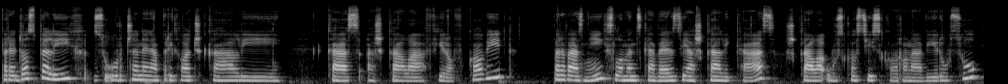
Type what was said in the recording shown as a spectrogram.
Pre dospelých sú určené napríklad škály CAS a škála COVID. Prvá z nich, slovenská verzia škály CAS, škála úzkosti z koronavírusu,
